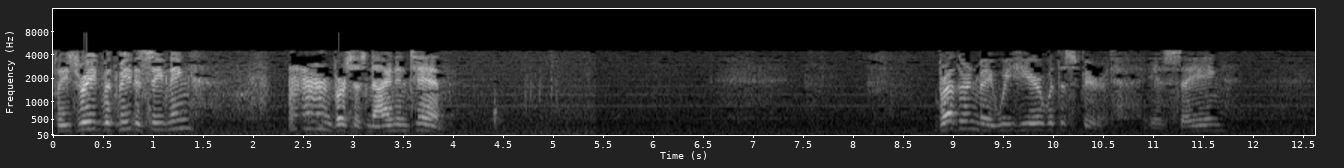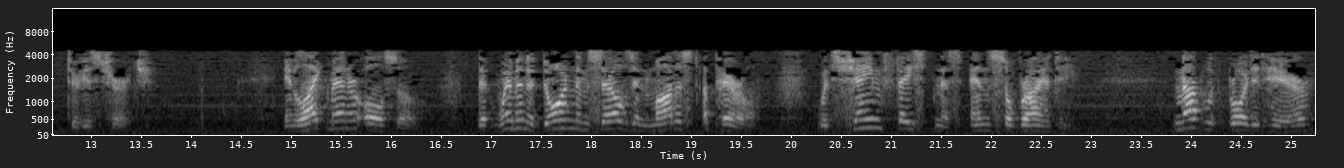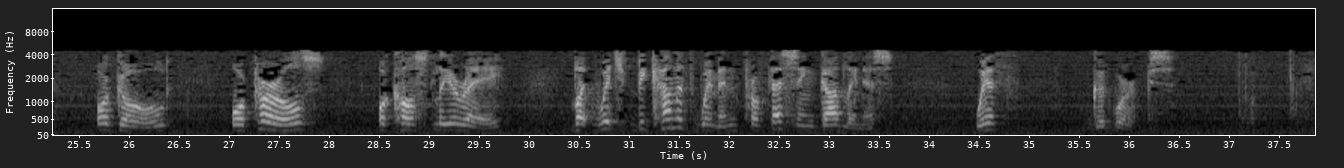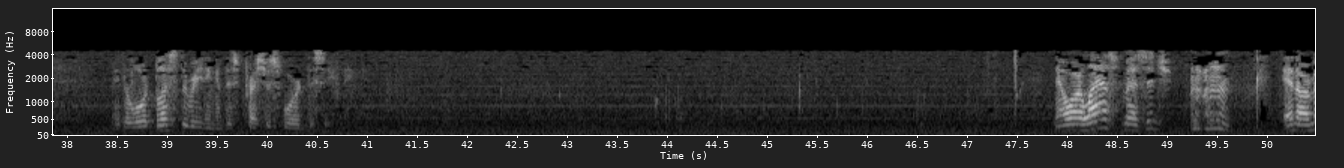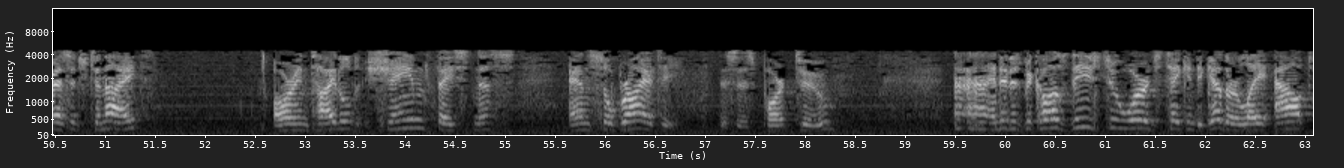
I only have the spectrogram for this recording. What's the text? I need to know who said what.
Speaker 1: Please read with me this evening verses 9 and 10. Brethren, may we hear what the Spirit is saying to His church. In like manner also, that women adorn themselves in modest apparel, with shamefacedness and sobriety, not with broided hair, or gold, or pearls, or costly array, but which becometh women professing godliness with good works. May the Lord bless the reading of this precious word this evening. Now, our last message and our message tonight are entitled Shamefacedness and Sobriety. This is part two. Uh, and it is because these two words taken together lay out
